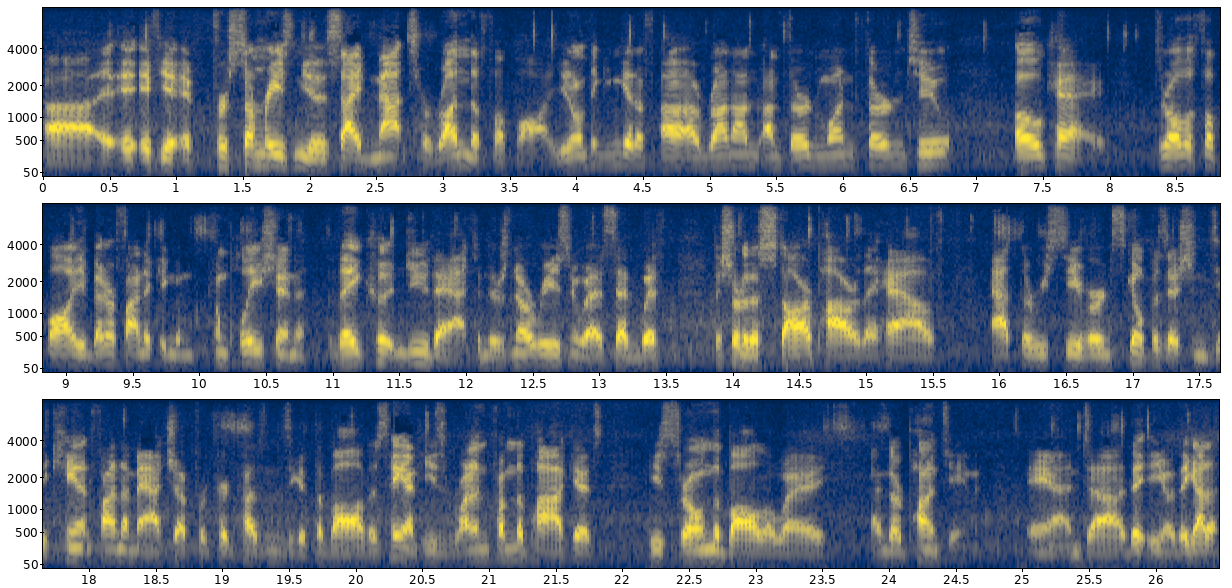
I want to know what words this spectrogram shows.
Uh, if you if for some reason you decide not to run the football, you don't think you can get a, a run on, on third and one, third and two, okay. Throw the football. You better find a completion. They couldn't do that, and there's no reason. As I said, with the sort of the star power they have at the receiver and skill positions, you can't find a matchup for Kirk Cousins to get the ball out of his hand. He's running from the pocket. He's throwing the ball away, and they're punting. And uh, they, you know, they got to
